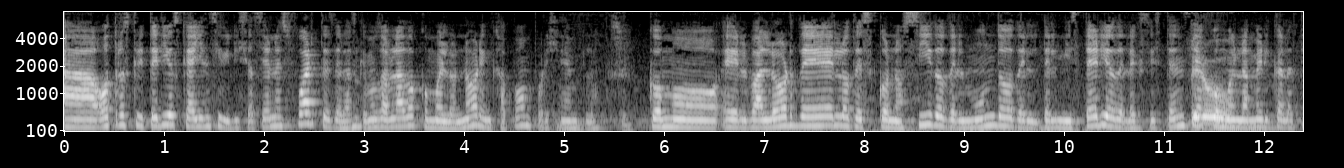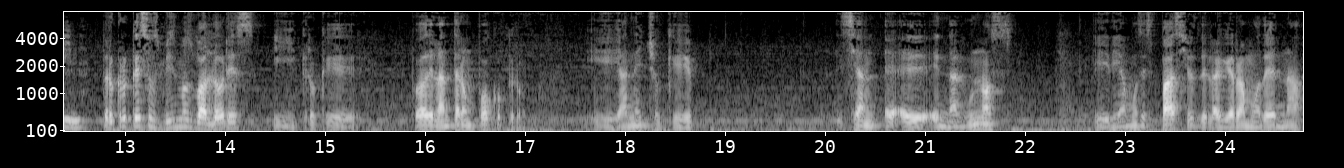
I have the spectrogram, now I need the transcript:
a otros criterios que hay en civilizaciones fuertes de las que hemos hablado, como el honor en Japón, por ejemplo, como el valor de lo desconocido del mundo, del, misterio de la existencia, como en la América Latina. Pero creo que esos mismos valores, y creo que puedo adelantar un poco, pero eh, han hecho que sean eh, eh, en algunos, digamos, espacios de la guerra moderna,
